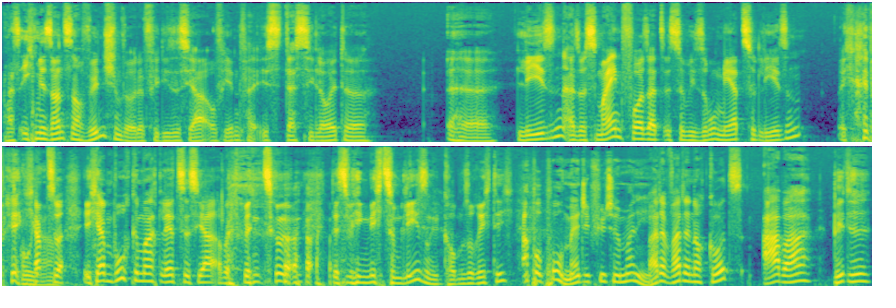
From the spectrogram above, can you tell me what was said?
was ich mir sonst noch wünschen würde für dieses Jahr auf jeden Fall ist, dass die Leute äh, lesen. Also ist mein Vorsatz ist sowieso mehr zu lesen. Ich, ich oh, habe ja. hab ein Buch gemacht letztes Jahr, aber ich bin zu, deswegen nicht zum Lesen gekommen, so richtig. Apropos Magic Future Money. Warte, warte noch kurz. Aber bitte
